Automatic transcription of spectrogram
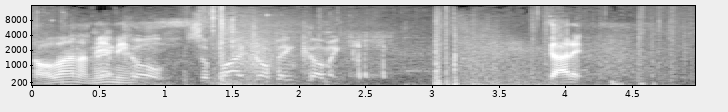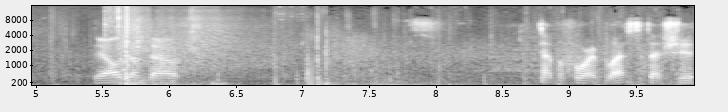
Hold on, I'm aiming. Call. Supply drop incoming. Got it. They all jumped out. Not before I blasted that shit.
